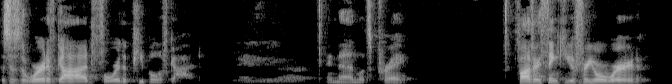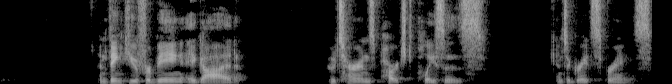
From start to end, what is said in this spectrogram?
This is the word of God for the people of God. Amen. Let's pray. Father, thank you for your word. And thank you for being a God who turns parched places into great springs.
